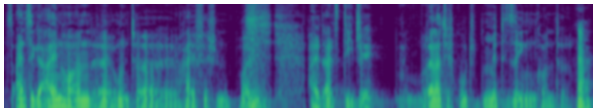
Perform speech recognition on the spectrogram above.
das einzige Einhorn äh, unter äh, Haifischen, weil ich halt als DJ relativ gut mitsingen konnte. Ja.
